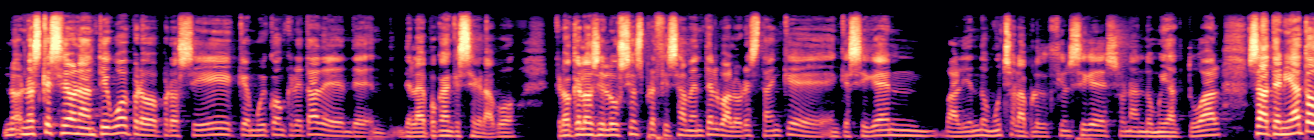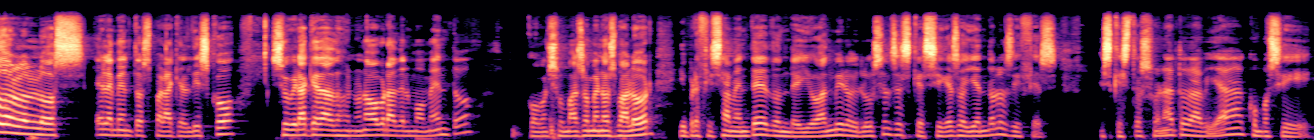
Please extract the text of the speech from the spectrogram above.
No, es que sea una antigua, pero, pero sí que muy concreta de, la época en que se grabó. Creo que los Illusions, precisamente, el valor está en que, en que siguen valiendo mucho, la producción sigue sonando muy actual. O sea, tenía todos los elementos para que el disco se hubiera quedado en una obra del momento con su más o menos valor y precisamente donde yo admiro Illusions es que sigues oyéndolos dices, es que esto suena todavía como si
